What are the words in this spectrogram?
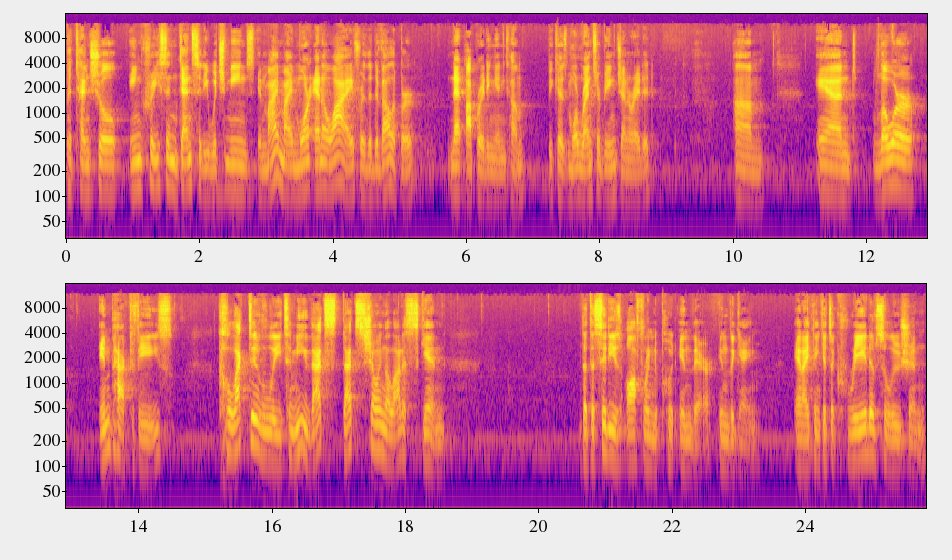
potential increase in density, which means, in my mind, more NOI for the developer, net operating income, because more rents are being generated, um, and lower impact fees. Collectively, to me, that's that's showing a lot of skin that the city is offering to put in there in the game, and I think it's a creative solution.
